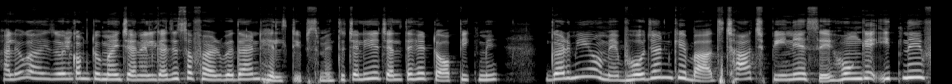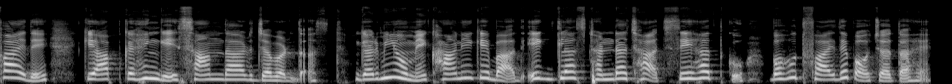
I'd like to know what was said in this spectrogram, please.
Hello guys welcome to my channel गजेस of Ayurveda and health tips में। तो चलिए चलते हैं टॉपिक में। गर्मियों में भोजन के बाद छाछ पीने से होंगे इतने फ़ायदे कि आप कहेंगे शानदार ज़बरदस्त। गर्मियों में खाने के बाद एक गिलास ठंडा छाछ सेहत को बहुत फ़ायदे पहुंचाता है।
